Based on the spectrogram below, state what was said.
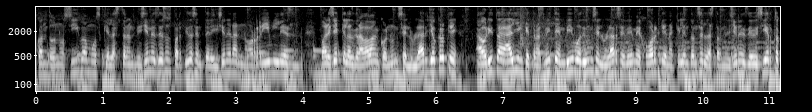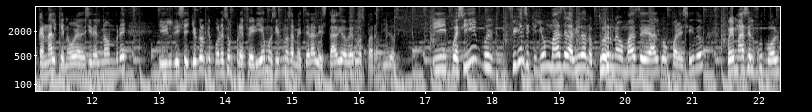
Cuando nos íbamos, que las transmisiones de esos partidos en televisión eran horribles, parecía que las grababan con un celular. Yo creo que ahorita alguien que transmite en vivo de un celular se ve mejor que en aquel entonces las transmisiones de cierto canal, que no voy a decir el nombre. Y dice, yo creo que por eso preferíamos irnos a meter al estadio a ver los partidos. Y pues sí, pues fíjense que yo más de la vida nocturna o más de algo parecido, fue más el fútbol,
